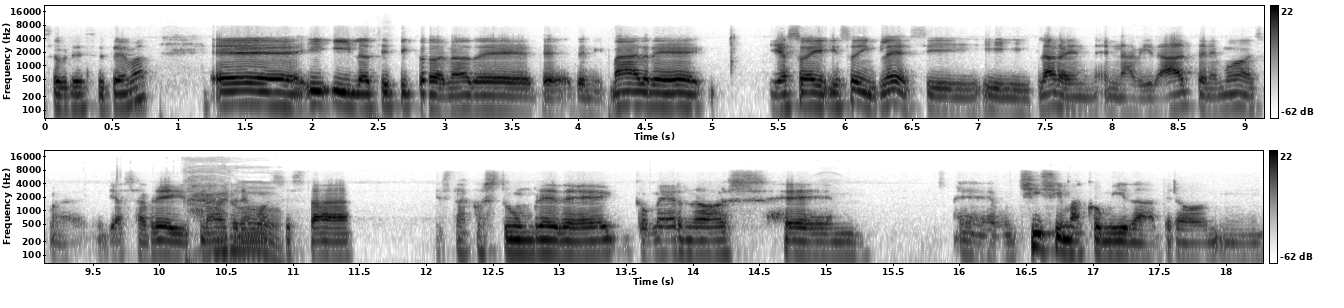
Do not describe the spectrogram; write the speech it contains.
sobre ese tema. Eh, y, lo típico ¿no? de, de, mi madre. Yo soy, yo soy inglés y, y claro, en, en, Navidad tenemos, ya sabréis, ¿no? tenemos esta, esta costumbre de comernos eh, eh, muchísima comida, pero mm,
